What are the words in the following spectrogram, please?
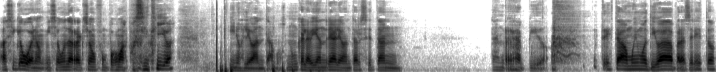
Así que bueno, mi segunda reacción fue un poco más positiva y nos levantamos. Nunca la vi a Andrea levantarse tan, tan rápido. Estaba muy motivada para hacer esto.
